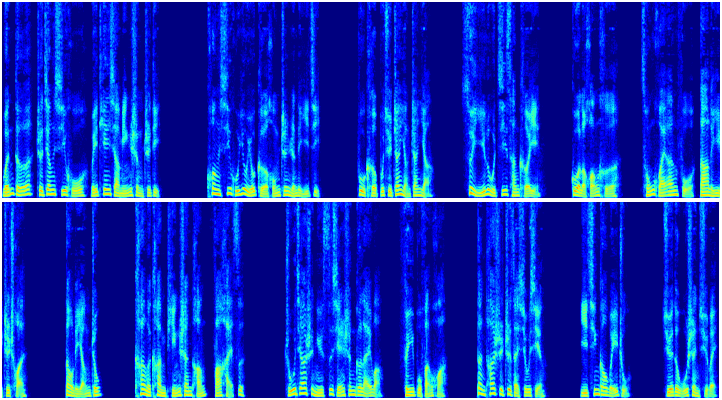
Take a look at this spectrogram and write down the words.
闻得这江西湖为天下名胜之地。况西湖又有葛洪真人的遗迹，不可不去瞻仰瞻仰。遂一路饥餐渴饮，过了黄河，从淮安府搭了一只船，到了扬州，看了看平山堂、法海寺，竹家是女丝弦笙歌来往，非不繁华，但他是志在修行，以清高为主，觉得无甚趣味。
